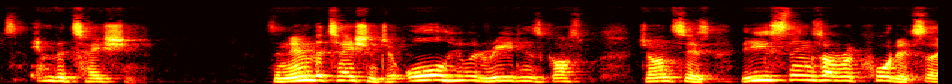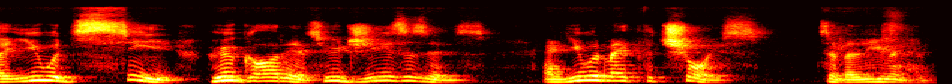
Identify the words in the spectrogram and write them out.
It's an invitation. It's an invitation to all who would read his gospel. John says, These things are recorded so that you would see who God is, who Jesus is, and you would make the choice to believe in him.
